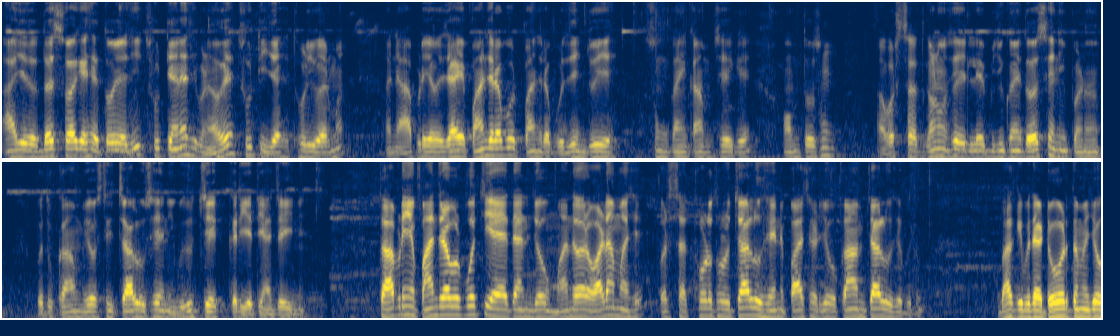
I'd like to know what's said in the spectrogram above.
આજે તો દસ વાગે છે તોય હજી છૂટ્યા નથી પણ હવે છૂટી જશે થોડી વારમાં. અને આપણે હવે જાય પાંજરાપુર. પાંજરાપુર જઈને જોઈએ શું કાંઈ કામ છે કે આમ તો શું, આ વરસાદ ઘણો છે એટલે બીજું કાંઈ તો હશે નહીં, પણ બધું કામ વ્યવસ્થિત ચાલુ છે નહીં બધું ચેક કરીએ ત્યાં જઈને. તો આપણે અહીંયા પાંજરાપુર પહોંચી આવ્યા ત્યાં જો માંદવાડા વાડામાં છે, વરસાદ થોડો થોડો ચાલુ છે અને પાછળ જેવું કામ ચાલુ છે બધું. બાકી બધા ઢોર તમે જો,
